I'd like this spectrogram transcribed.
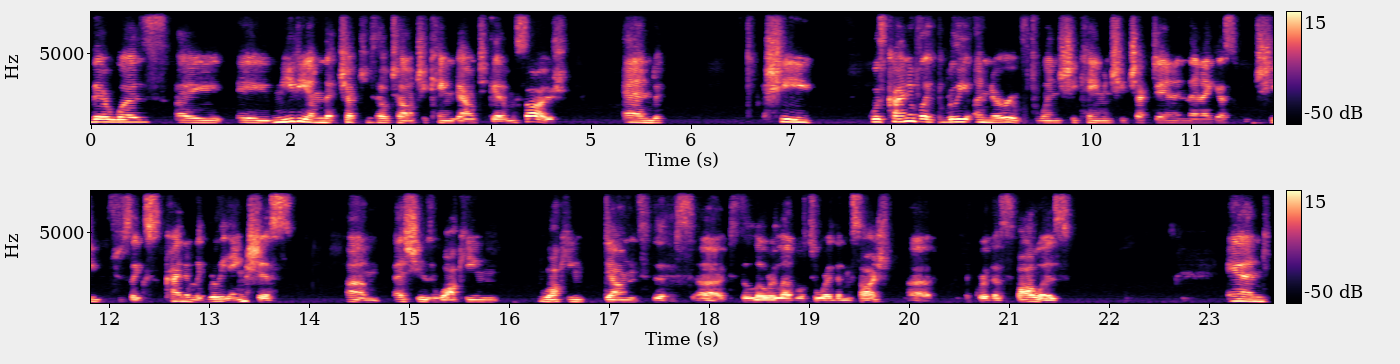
there was a a medium that checked into the hotel, and she came down to get a massage, and she was kind of like really unnerved when she came and she checked in, and then I guess she was like kind of like really anxious um, as she was walking walking down to the uh, to the lower level to where the massage uh, like where the spa was. And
